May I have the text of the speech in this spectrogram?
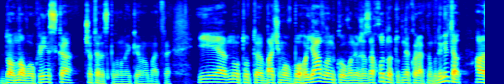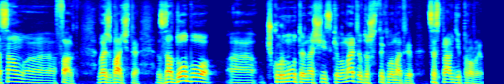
до Новоукраїнська 4,5 кілометри. І ну, тут е, бачимо в Богоявленку, вони вже заходили, тут некоректно буде міряти, але сам е, факт. Ви ж бачите, за добу чкурнути на 6 кілометрів до 6 кілометрів це справді прорив.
